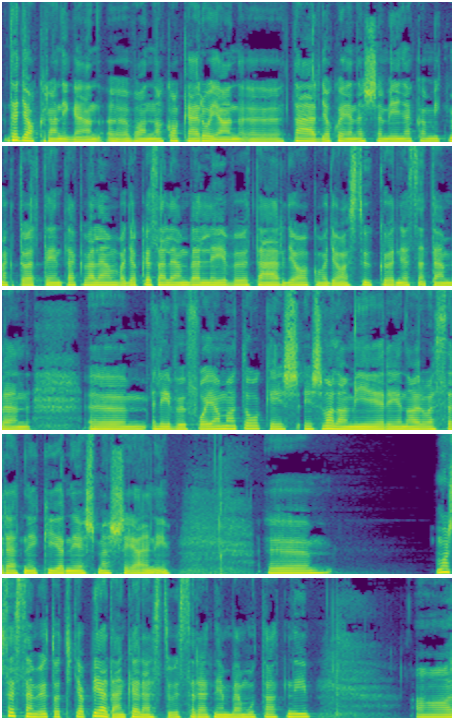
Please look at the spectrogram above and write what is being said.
de gyakran igen, vannak akár olyan tárgyak, olyan események, amik megtörténtek velem, vagy a közelemben lévő tárgyak, vagy a szűk környezetemben lévő folyamatok, és, és valamiért én arról szeretnék írni és mesélni. Most eszembe jutott, hogyha példán keresztül szeretném bemutatni, a,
